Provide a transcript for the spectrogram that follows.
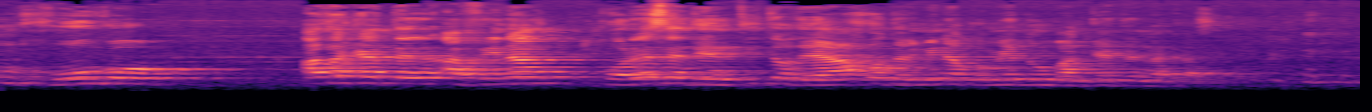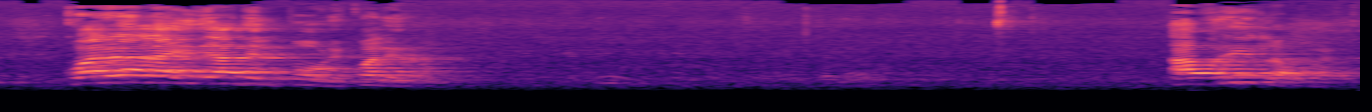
un jugo, hasta que al final, por ese dientito de ajo, termina comiendo un banquete en la casa? ¿Cuál era la idea del pobre? ¿Cuál era? Abrir la puerta.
